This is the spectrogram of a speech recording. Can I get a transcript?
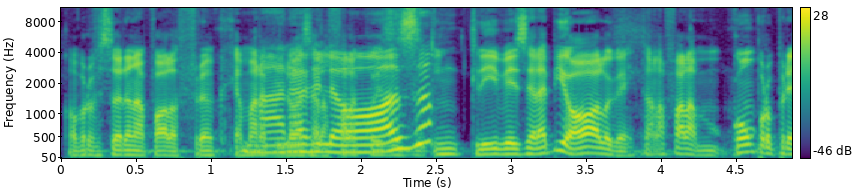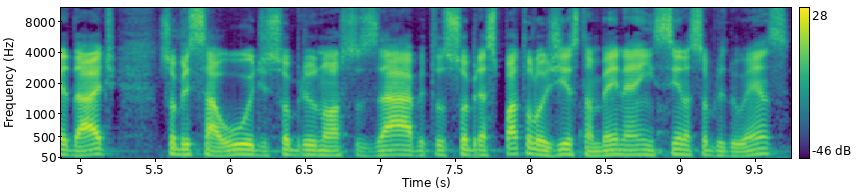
com a professora Ana Paula Franco, que é maravilhosa. maravilhosa. Ela fala incríveis. Ela é bióloga, então ela fala com propriedade sobre saúde, sobre os nossos hábitos, sobre as patologias também, né? Ensina sobre doença.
